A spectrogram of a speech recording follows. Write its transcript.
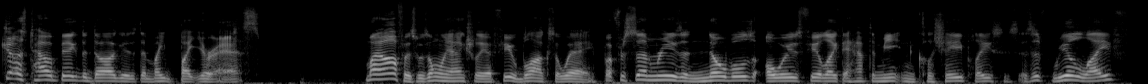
just how big the dog is that might bite your ass. My office was only actually a few blocks away, but for some reason, nobles always feel like they have to meet in cliche places, as if real life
